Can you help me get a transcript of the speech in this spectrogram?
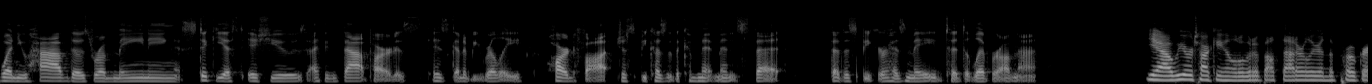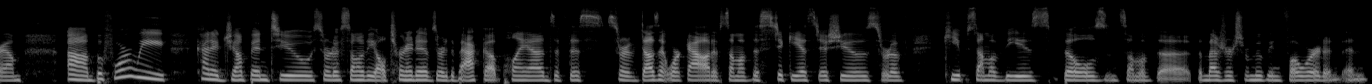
when you have those remaining stickiest issues, I think that part is is going to be really hard fought just because of the commitments that that the speaker has made to deliver on that. Yeah, we were talking a little bit about that earlier in the program. Um, before we kind of jump into sort of some of the alternatives or the backup plans, if this sort of doesn't work out, if some of the stickiest issues sort of keep some of these bills and some of the the measures from moving forward, and, and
